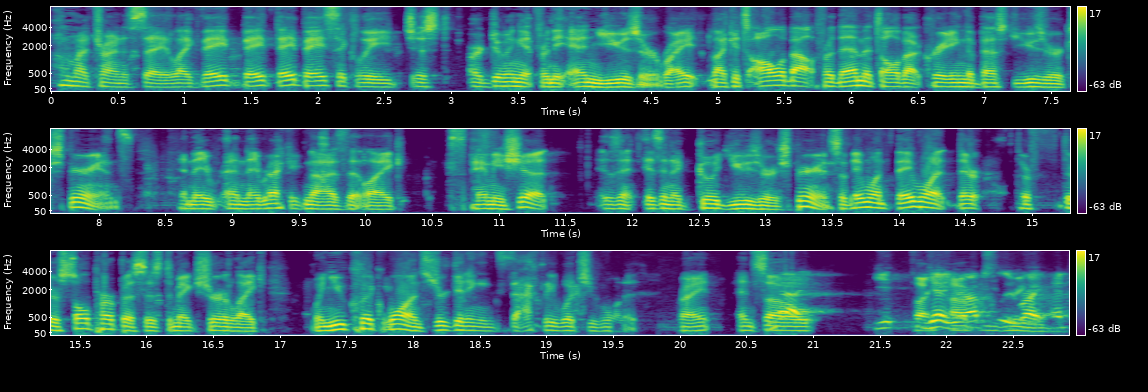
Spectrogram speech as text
what am I trying to say? Like they, they they basically just are doing it for the end user, right? Like it's all about for them. It's all about creating the best user experience, and they and they recognize that like spammy shit isn't isn't a good user experience. So they want they want their their their sole purpose is to make sure like when you click once, you're getting exactly what you wanted, right? And so, yeah, you, like, yeah you're absolutely right. And,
